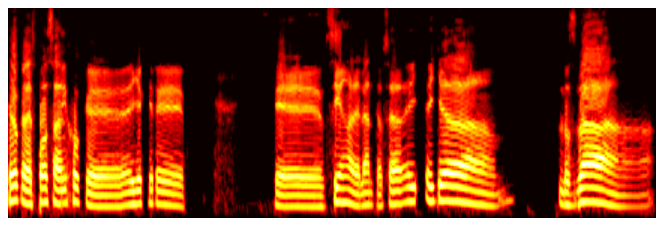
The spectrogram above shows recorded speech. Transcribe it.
creo que la esposa dijo que ella quiere que sigan adelante. O sea, e-, ella los va,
